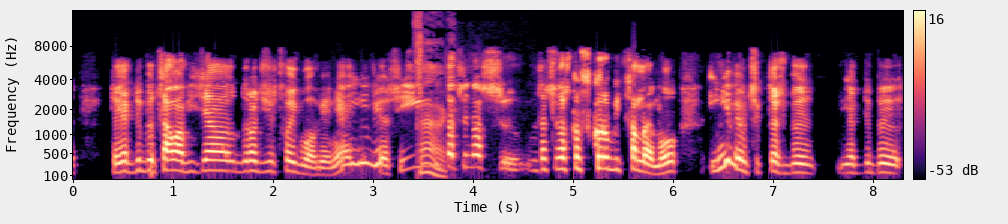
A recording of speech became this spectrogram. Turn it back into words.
y, to jak gdyby cała wizja rodzi się w twojej głowie, nie? I wiesz, i tak. zaczynasz, zaczynasz to wszystko robić samemu i nie wiem, czy ktoś by jak gdyby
